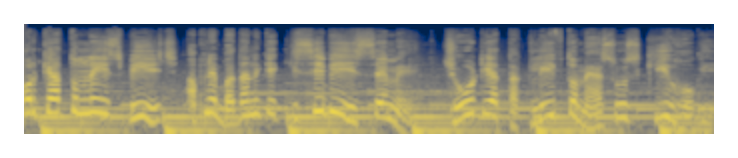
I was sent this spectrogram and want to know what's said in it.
और क्या तुमने इस बीच अपने बदन के किसी भी हिस्से में चोट या तकलीफ़ तो महसूस की होगी,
